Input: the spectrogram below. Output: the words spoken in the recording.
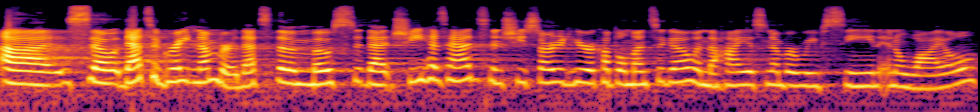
Uh, so that's a great number. That's the most that she has had since she started here a couple months ago, and the highest number we've seen in a while.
